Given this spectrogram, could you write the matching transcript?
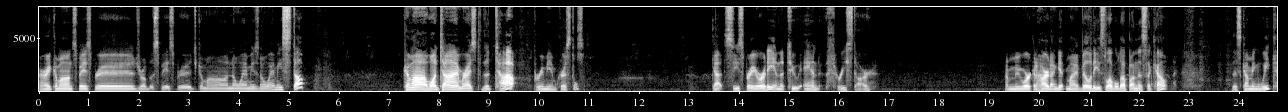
All right, come on, Space Bridge. Rub the Space Bridge. Come on, no whammies, no whammies. Stop. Come on, one time, rise to the top. Premium crystals. Got Sea Superiority in the 2 and 3 star. I'm going to be working hard on getting my abilities leveled up on this account this coming week.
